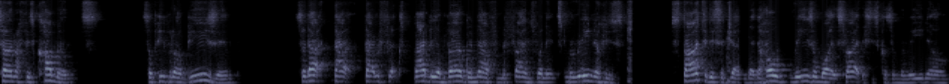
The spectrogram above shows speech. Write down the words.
turn off his comments so people don't abuse him. So that that that reflects badly on Bergwijn now from the fans when it's Mourinho who's started this agenda. The whole reason why it's like this is because of Mourinho,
